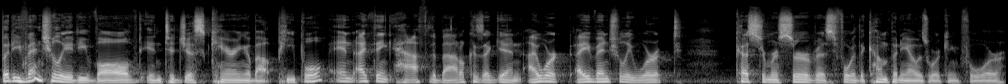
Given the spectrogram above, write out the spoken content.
But eventually, it evolved into just caring about people, and I think half the battle. Because again, I worked. I eventually worked customer service for the company I was working for.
